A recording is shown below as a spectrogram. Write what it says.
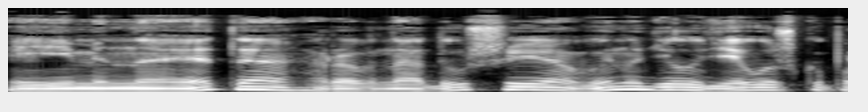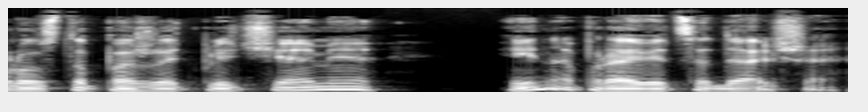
И именно это равнодушие вынудило девушку просто пожать плечами и направиться дальше.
